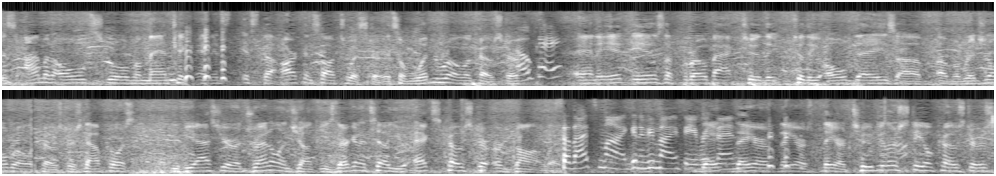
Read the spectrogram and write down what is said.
is, I'm an old school romantic, and it's, it's the Arkansas Twister. It's a wooden roller coaster. Okay. And it is a throwback to the to the old days of, of original roller coasters. Now, of course, if you ask your adrenaline junkies, they're going to tell you X Coaster or Gauntlet. So that's my going to be my favorite they, then. They are they are they are tubular steel coasters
